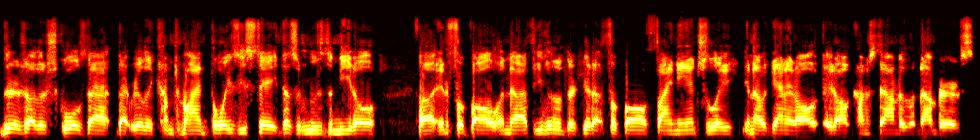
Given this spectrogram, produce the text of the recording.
there's other schools that that really come to mind. Boise State doesn't move the needle uh, in football enough, even though they're good at football financially. You know, again, it all it all comes down to the numbers.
